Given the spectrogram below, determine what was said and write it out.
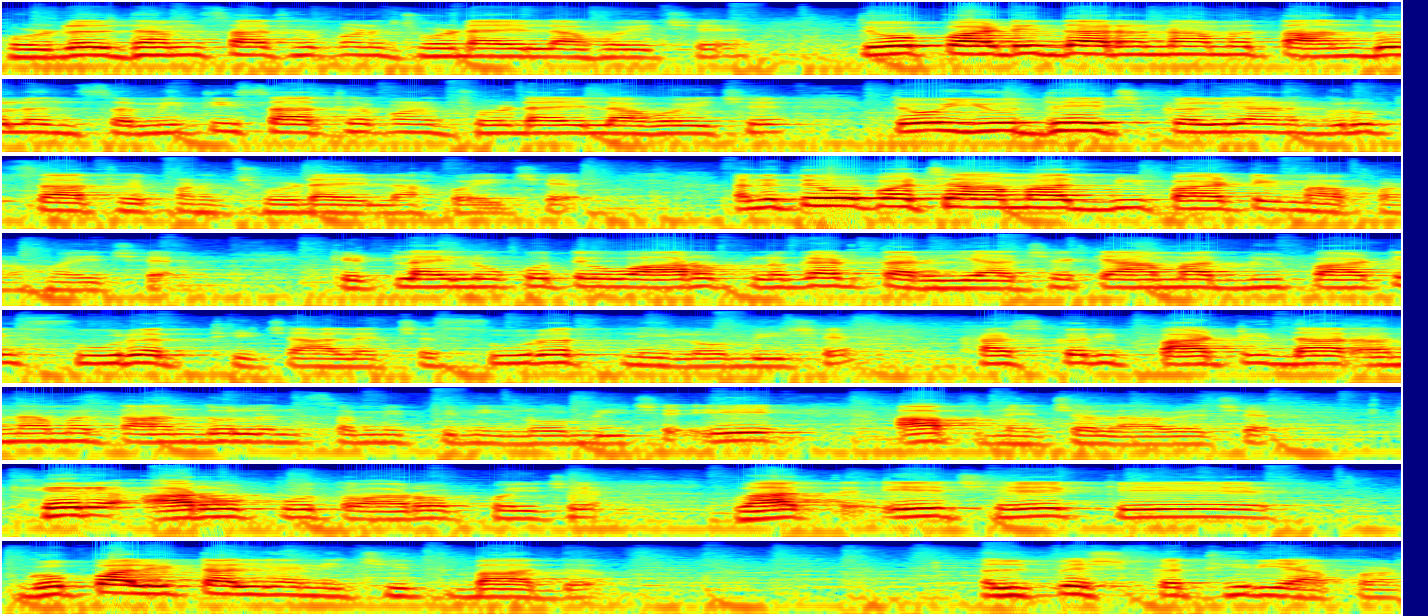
ખોડલધામ સાથે પણ જોડાયેલા હોય છે. તેઓ પાટીદાર અનામત આંદોલન સમિતિ સાથે પણ જોડાયેલા હોય છે. તેઓ યુદ્ધેજ કલ્યાણ ગ્રુપ સાથે પણ જોડાયેલા હોય છે. અને તેઓ પાછા આમ આદમી પાર્ટીમાં પણ હોય છે. કેટલાય લોકો તેઓ આરોપ લગાડતા રહ્યા છે કે આમ આદમી પાર્ટી સુરતથી ચાલે છે. સુરતની લોબી છે. ખાસ કરી પાટીદાર અનામત આંદોલન સમિતિની લોબી છે. એ આપને ચલાવે છે. ખેર આરોપો તો આરોપ હોય છે. વાત એ છે કે ગોપાલ ઇટાલિયાની જીત બાદ અલ્પેશ કથિરિયા પણ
